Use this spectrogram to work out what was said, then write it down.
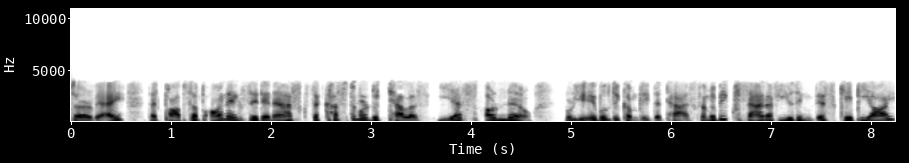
survey that pops up on exit and asks the customer to tell us yes or no were you able to complete the task. I'm a big fan of using this KPI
